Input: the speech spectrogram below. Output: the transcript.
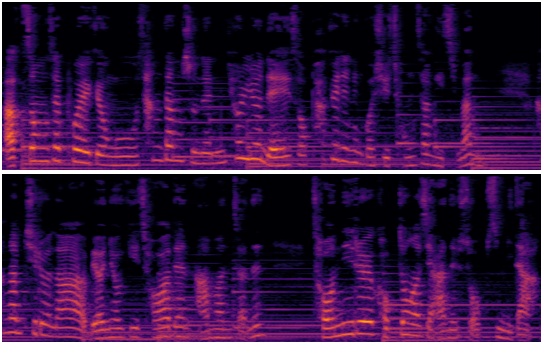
악성세포의 경우 상당수는 혈류 내에서 파괴되는 것이 정상이지만 항암 치료나 면역이 저하된 암 환자는 전이를 걱정하지 않을 수 없습니다.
